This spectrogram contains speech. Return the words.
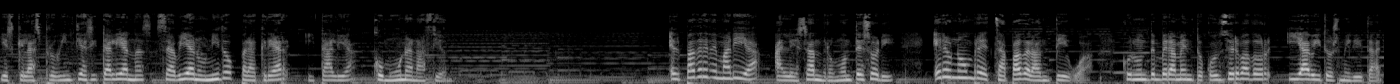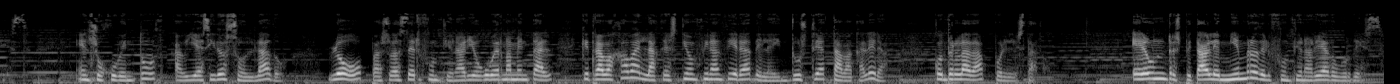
y es que las provincias italianas se habían unido para crear Italia como una nación. El padre de María, Alessandro Montessori, era un hombre chapado a la antigua, con un temperamento conservador y hábitos militares. En su juventud había sido soldado, luego pasó a ser funcionario gubernamental que trabajaba en la gestión financiera de la industria tabacalera, controlada por el Estado. Era un respetable miembro del funcionariado burgués.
